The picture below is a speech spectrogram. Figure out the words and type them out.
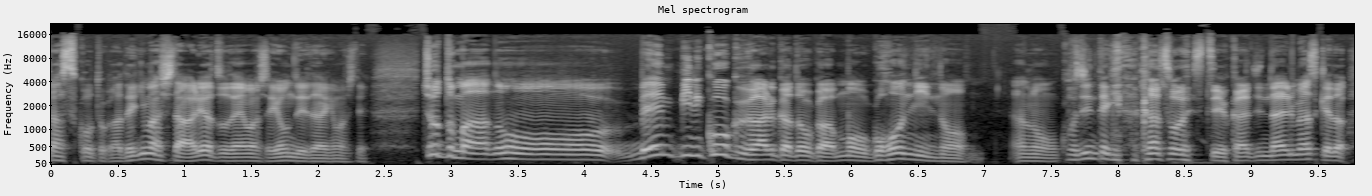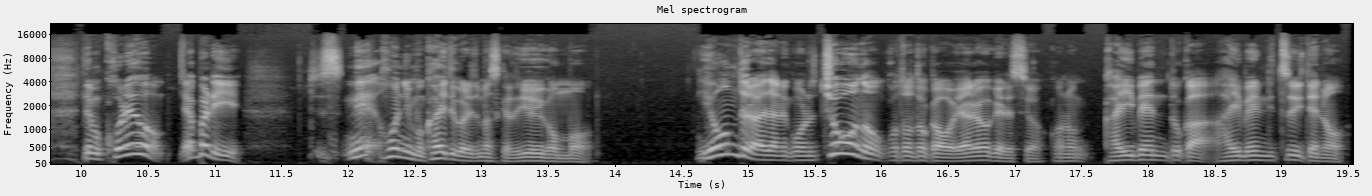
出すことができました。ありがとうございました。読んでいただきまして。ちょっとまああの便秘に効果があるかどうかはもうご本人のあの個人的な感想ですっていう感じになりますけどでもこれをやっぱりね本人も書いてくれてますけど遺言も。読んでる間にこの腸のこととかをやるわけですよ。この快便とか排便についての、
